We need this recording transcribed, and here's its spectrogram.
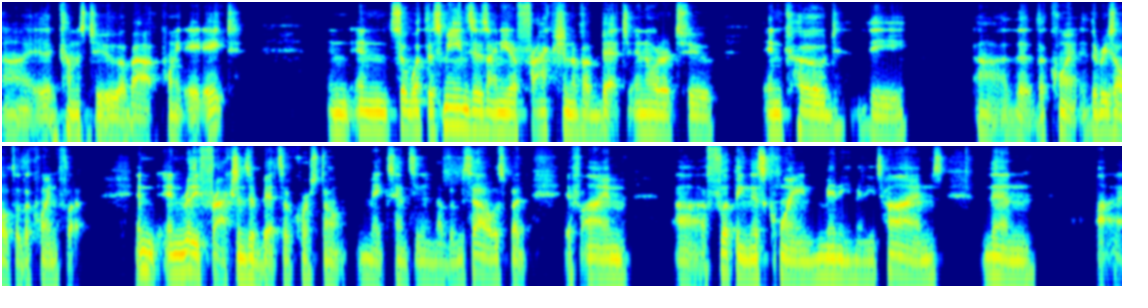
uh, it comes to about 0.88. And, and so what this means is I need a fraction of a bit in order to encode the uh, the the coin the result of the coin flip. And and really fractions of bits, of course, don't make sense in and of themselves. But if I'm uh, flipping this coin many many times, then I,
